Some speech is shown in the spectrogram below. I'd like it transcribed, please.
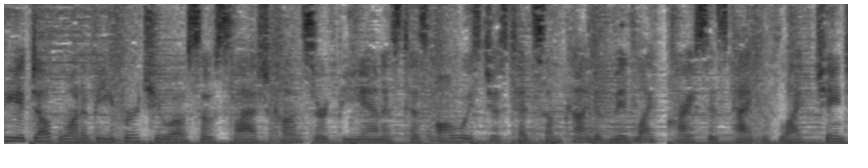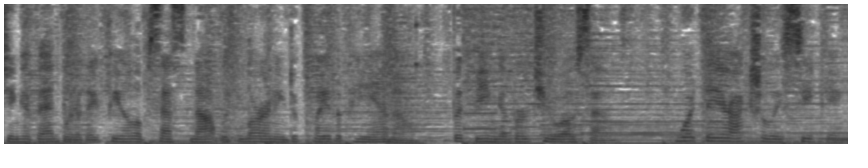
The adult wannabe virtuoso slash concert pianist has always just had some kind of midlife crisis type of life-changing event where they feel obsessed not with learning to play the piano, but being a virtuoso. What they are actually seeking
